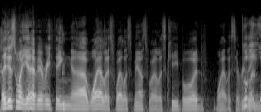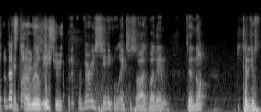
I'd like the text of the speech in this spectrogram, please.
They just want you to have everything uh, wireless, wireless mouse, wireless keyboard, wireless everything. look, that's not a real issue, but it's a very cynical exercise by them to not to just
